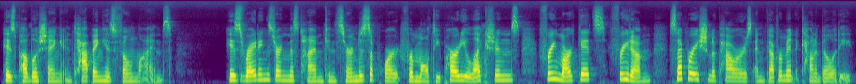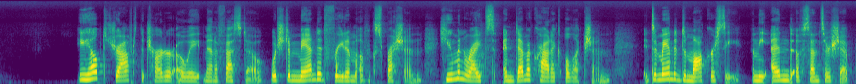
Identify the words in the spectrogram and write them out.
his publishing and tapping his phone lines. His writings during this time concerned his support for multi party elections, free markets, freedom, separation of powers, and government accountability. He helped draft the Charter 08 Manifesto, which demanded freedom of expression, human rights, and democratic election. It demanded democracy and the end of censorship,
